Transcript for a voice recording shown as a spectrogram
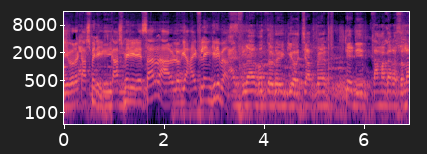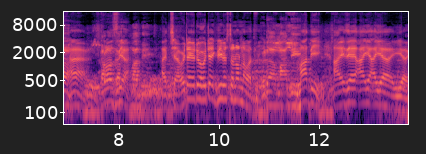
কি বলে কাশ্মীরি। কাশ্মীরি। রেসার আর হলো গিয়ে হাই ফ্লাইং গিরিবাস। আই বলতে কি হচ্ছে আপনার কামাকার আছে না? হ্যাঁ ক্রস দিয়া। আচ্ছা ওইটা ওইটা ওইটা গ্রিবাসটা নন্নাবাদি এটা মাদি। মাদি। আর এই যে আই ইয়া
